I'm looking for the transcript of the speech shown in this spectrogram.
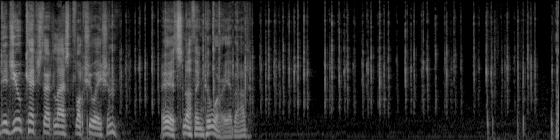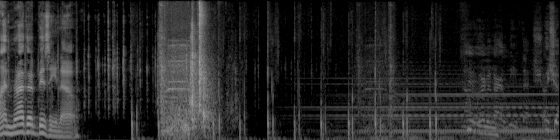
Did you catch that last fluctuation? It's nothing to worry about. I'm rather busy now. We should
